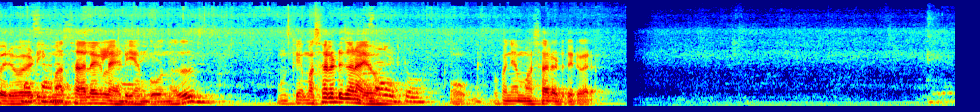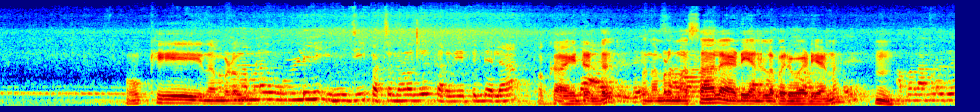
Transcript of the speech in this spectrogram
പരിപാടി മസാലകൾ ആഡ് ചെയ്യാൻ പോകുന്നത്. ഓക്കെ മസാല എടുക്കാനായോ? ഓക്കെ. അപ്പോൾ ഞാൻ മസാല എടുത്തിട്ട് വരാം. ഓക്കെ നമ്മുടെ ഉള്ളി ഇഞ്ചി പച്ചമുളക് കറിവേപ്പിന്റെ ഇല ഒക്കെ ആയിട്ടുണ്ട്. അപ്പോൾ നമ്മൾ മസാല ആഡ് ചെയ്യാനുള്ള പരിപാടിയാണ്. അപ്പോൾ നമ്മളിത്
